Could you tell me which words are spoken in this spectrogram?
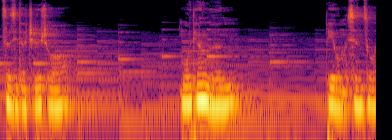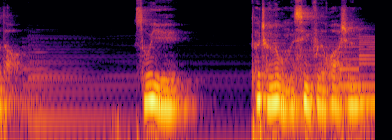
自己的执着。摩天轮比我们先做到，所以它成了我们幸福的化身。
